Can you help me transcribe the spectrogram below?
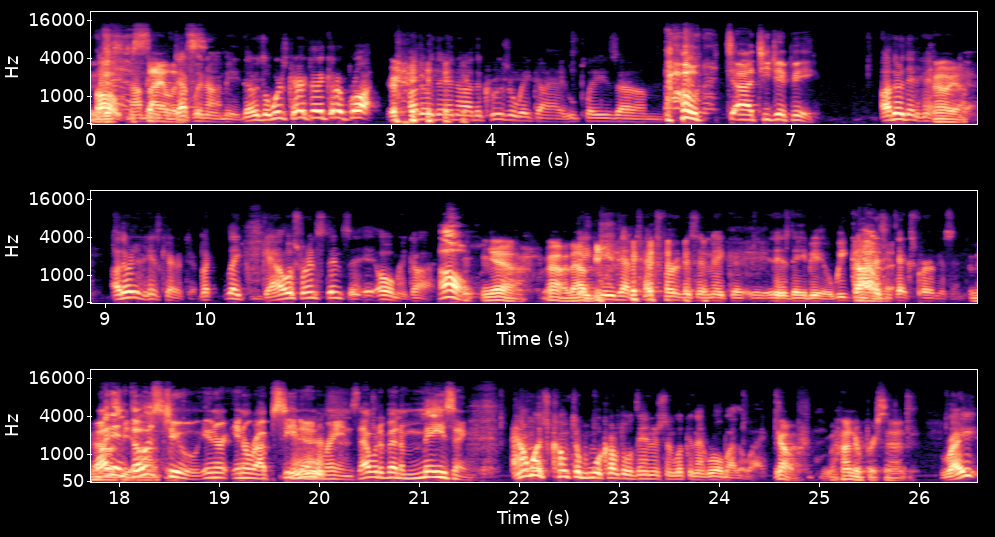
Oh, not me. silence. Definitely not me. That was the worst character they could have brought, other than uh, the cruiserweight guy who plays. Um, oh uh, TJP. other than him. Oh yeah, Other than his character, but like Gallows, for instance. it- oh my God. Oh, yeah. Oh, that would be. need to have Tex Ferguson make a, his debut. We got to Yeah. see Tex Ferguson. that why didn't those awesome. two inter- interrupt Cena and Yes. Reigns? That would have been amazing. How much comfortable, more comfortable does Anderson look in that role, by the way? Oh, 100 percent. Right?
